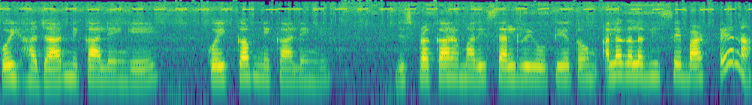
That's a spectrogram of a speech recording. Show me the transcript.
कोई हज़ार निकालेंगे, कोई कम निकालेंगे। जिस प्रकार हमारी सैलरी होती है तो हम अलग अलग हिस्से बांटते हैं ना,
